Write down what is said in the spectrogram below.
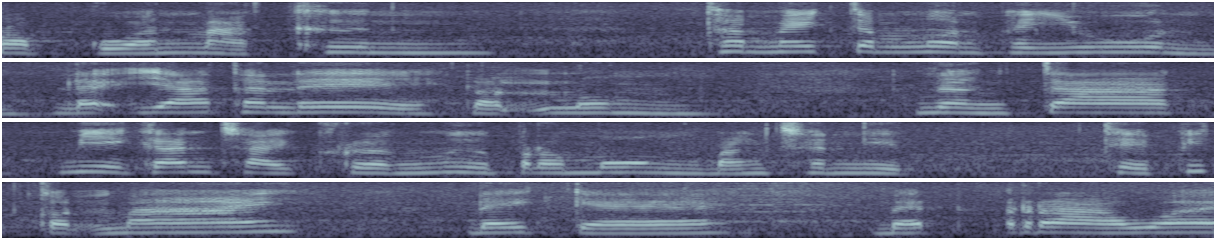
รบกวนมากขึ้นทำให้จำนวนพยูนและยาทะเลลดลง เนื่องจากมีการใช้เครื่องมือประมงบางชนิดเทพิษกฎหมาย ได้แก่แบตราไว้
